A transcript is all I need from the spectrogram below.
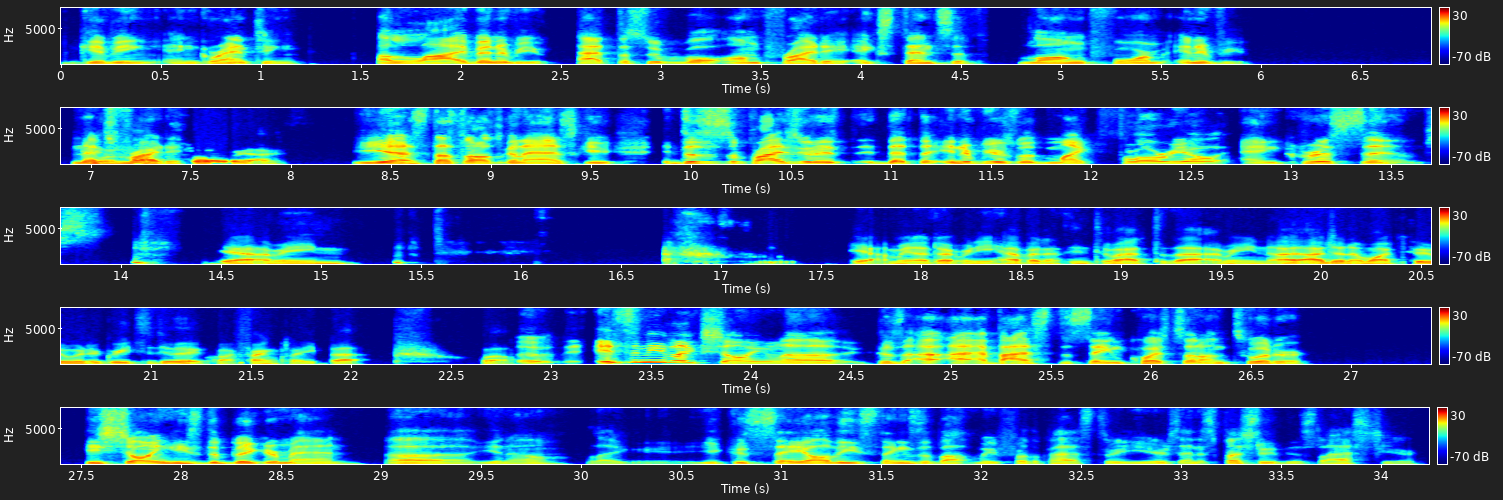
giving and granting a live interview at the Super Bowl on Friday? Extensive, long form interview next With Friday. Florio. Yes, that's what I was going to ask you. It Does it surprise you that, that the interviews with Mike Florio and Chris Sims? Yeah, I mean, yeah, I mean, I don't really have anything to add to that. I mean, I, I don't know why Tua would agree to do it, quite frankly. But well, Uh, Isn't he like showing the? Because I I've asked the same question on Twitter. He's showing he's the bigger man. Uh, you know, like you could say all these things about me for the past three years, and especially this last year.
